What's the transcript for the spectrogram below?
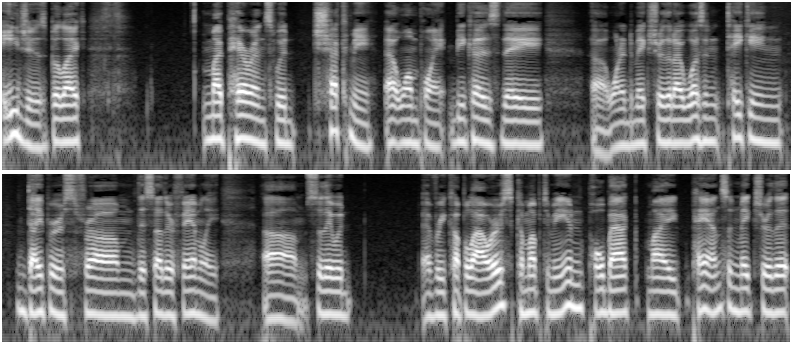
ages, but like my parents would check me at one point because they uh, wanted to make sure that I wasn't taking diapers from this other family. Um, so they would every couple hours come up to me and pull back my pants and make sure that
